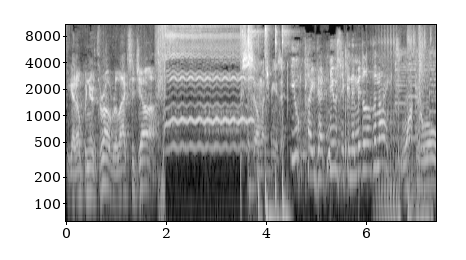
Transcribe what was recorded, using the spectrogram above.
You gotta open your throat, relax your jaw. So much music. You played that music in the middle of the night. Rock and roll.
